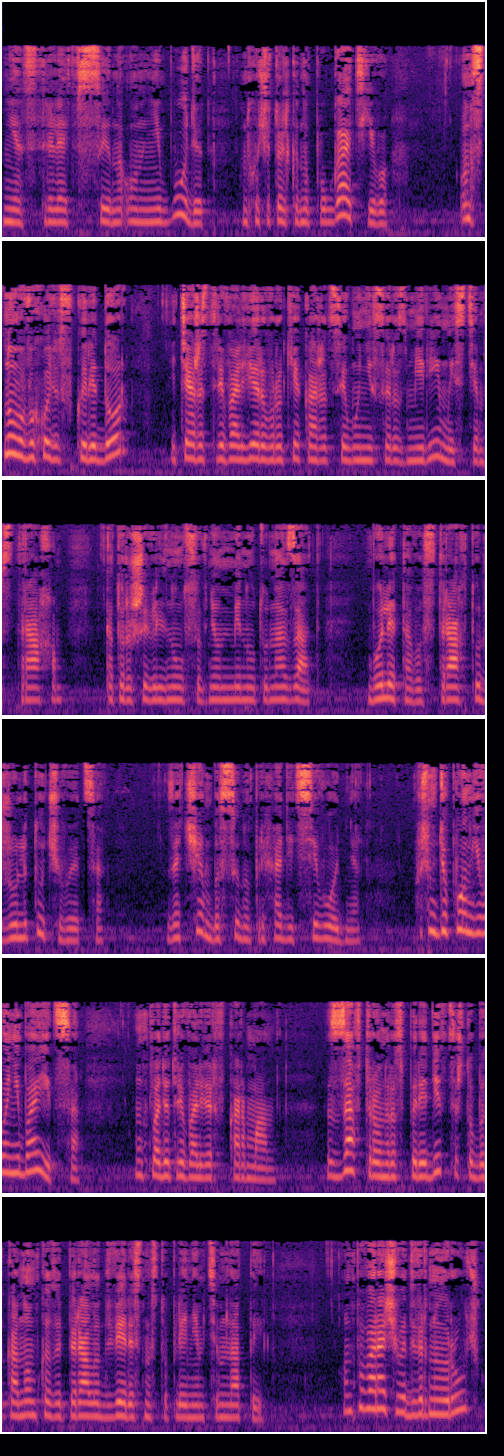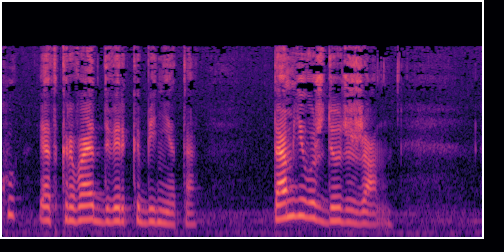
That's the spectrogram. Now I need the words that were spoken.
Нет, стрелять в сына он не будет. Он хочет только напугать его. Он снова выходит в коридор, и тяжесть револьвера в руке кажется ему несоразмеримой с тем страхом, который шевельнулся в нем минуту назад. Более того, страх тут же улетучивается. Зачем бы сыну приходить сегодня? Впрочем, Дюпон его не боится. Он кладет револьвер в карман. Завтра он распорядится, чтобы экономка запирала двери с наступлением темноты. Он поворачивает дверную ручку и открывает дверь кабинета. Там его ждет Жан.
